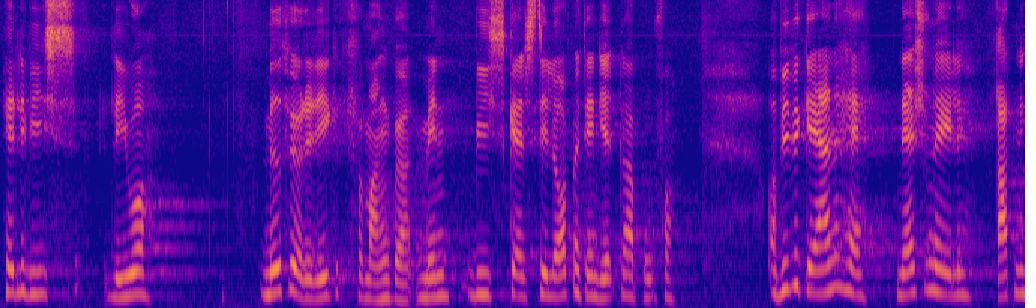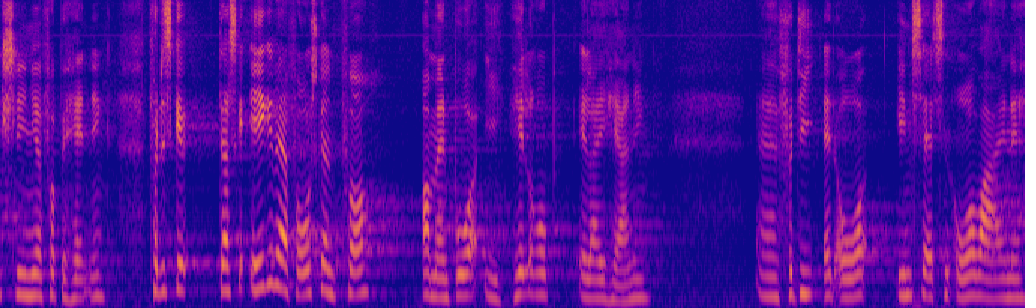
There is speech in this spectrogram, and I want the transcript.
Heldigvis lever medfører det ikke for mange børn, men vi skal stille op med den hjælp, der er brug for. Og vi vil gerne have nationale retningslinjer for behandling, for det skal, der skal ikke være forskel på, om man bor i Hellerup eller i Herning, øh, fordi at over, indsatsen overvejende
